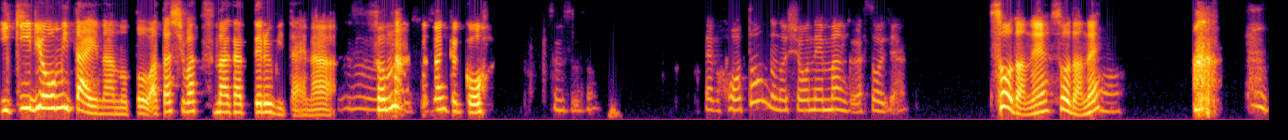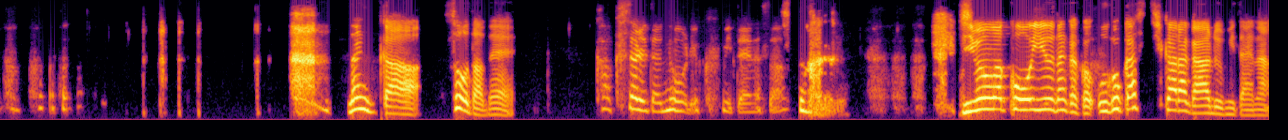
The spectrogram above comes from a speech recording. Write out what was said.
生き量みたいなのと私は繋がってるみたいな。そんな、なんかこう、そうそうそう。なんかほとんどの少年漫画がそうじゃん。そうだね、そうだね。なんか、そうだね。隠された能力みたいなさ。自分はこういう、なんかこう、動かす力があるみたいな、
